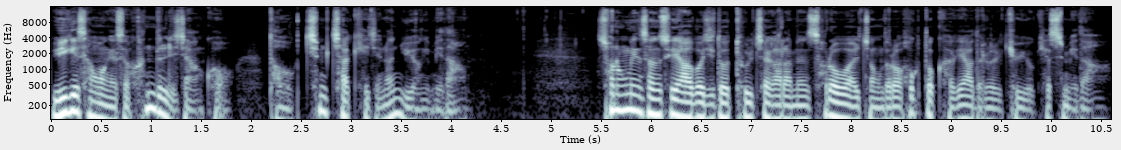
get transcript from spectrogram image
위기 상황에서 흔들리지 않고 더욱 침착해지는 유형입니다. 손흥민 선수의 아버지도 둘째가라면 서러워할 정도로 혹독하게 아들을 교육했습니다.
